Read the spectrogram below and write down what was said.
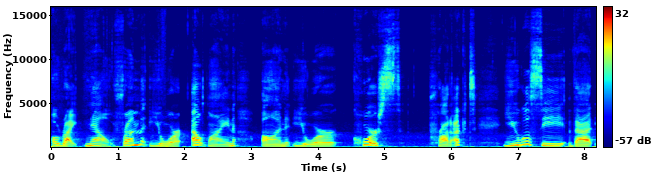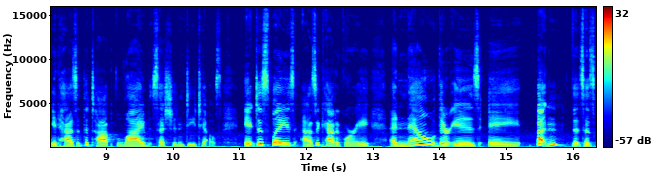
All right, now from your outline on your course product, you will see that it has at the top live session details. It displays as a category, and now there is a button that says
